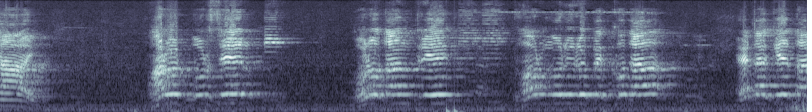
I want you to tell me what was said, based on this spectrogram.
চায়। ভারতবর্ষের গণতান্ত্রিক ধর্মনিরপেক্ষতা, এটাকে তারা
